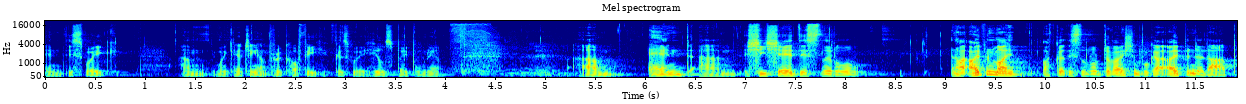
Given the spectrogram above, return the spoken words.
And this week, um, we're catching up for a coffee because we're Hills people now. Um, and um, she shared this little, and I opened my, I've got this little devotion book. I opened it up,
